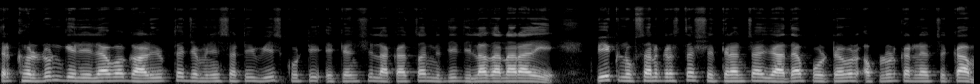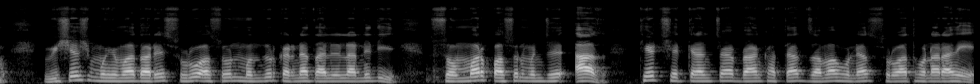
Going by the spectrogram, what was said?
तर खरडून गेलेल्या व गाळयुक्त जमिनीसाठी वीस कोटी एक्याऐंशी लाखाचा निधी दिला जाणार आहे. पीक नुकसानग्रस्त शेतकऱ्यांच्या याद्या पोर्टलवर अपलोड करण्याचे काम विशेष मोहिमाद्वारे सुरू असून मंजूर करण्यात आलेला निधी सोमवारपासून म्हणजे आज थेट शेतकऱ्यांच्या बँक खात्यात जमा होण्यास सुरुवात होणार आहे.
